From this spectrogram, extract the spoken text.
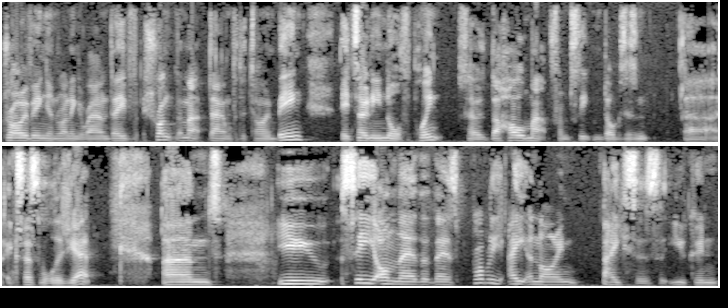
driving and running around. They've shrunk the map down for the time being. It's only North Point, so the whole map from Sleeping Dogs isn't uh, accessible as yet. And you see on there that there's probably eight or nine bases that you can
